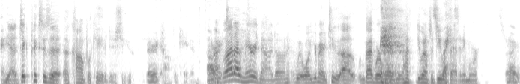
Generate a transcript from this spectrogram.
Anyway, Yeah, dick pics is a, a complicated issue. very complicated. All right. I'm glad I'm married now. I don't. Well, you're married too. Uh, I'm glad we're married. You don't have to, you don't have to deal That's with that anymore. That's right.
